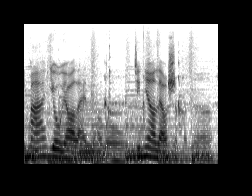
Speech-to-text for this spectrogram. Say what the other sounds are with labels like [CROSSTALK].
姨妈又要来聊喽。今天要聊什么呢？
